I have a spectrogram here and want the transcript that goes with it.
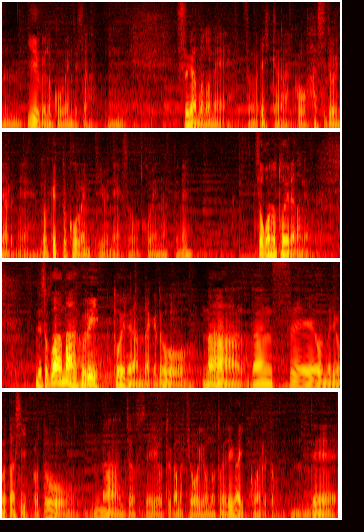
うん、遊具の公園でさ、うん、巣鴨のねその駅からこう橋沿いにあるねロケット公園っていうねそう公園があってね。そこのトイレなのよ。でそこはまあ古いトイレなんだけどまあ男性用の用足し1個とまあ女性用というかまあ共用のトイレが1個あると。で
